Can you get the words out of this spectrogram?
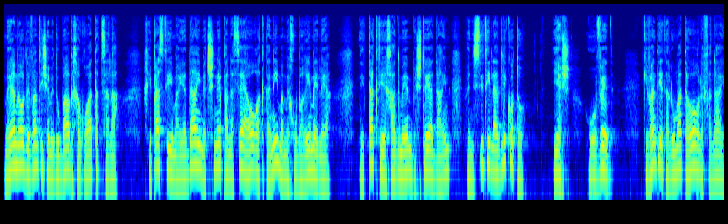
מהר מאוד הבנתי שמדובר בחגורת הצלה. חיפשתי עם הידיים את שני פנסי האור הקטנים המחוברים אליה. ניתקתי אחד מהם בשתי ידיים וניסיתי להדליק אותו. יש, הוא עובד. כיוונתי את אלומת האור לפניי.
